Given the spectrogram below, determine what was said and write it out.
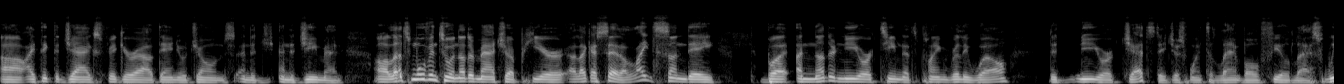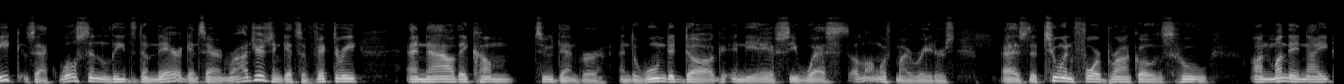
Uh, I think the Jags figure out Daniel Jones and the and the G men. Uh, let's move into another matchup here. Uh, like I said, a light Sunday. But another New York team that's playing really well, the New York Jets, they just went to Lambeau Field last week. Zach Wilson leads them there against Aaron Rodgers and gets a victory. And now they come to Denver and the wounded dog in the AFC West, along with my Raiders, as the two and four Broncos, who on Monday night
